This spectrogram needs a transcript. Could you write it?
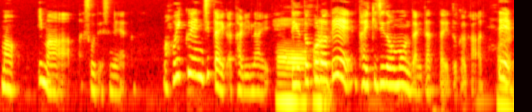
まあ、今、そうですね。まあ、保育園自体が足りないっっていうところ、で、待機児童問題だったりとかがあって、はい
